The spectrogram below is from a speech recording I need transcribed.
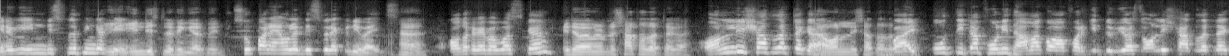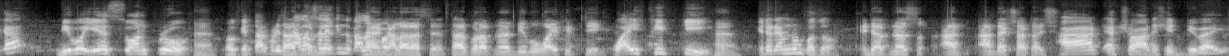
এটা কি in display fingerprint in display fingerprint super AMOLED display একটা ডিভাইস হ্যাঁ। কত টাকায় পাবো আজকে? এটা পাবেন আপনার সাত হাজার টাকা। অনলি সাত হাজার টাকা? হ্যাঁ অনলি সাত হাজার ভাই প্রতিটা ফোনই ধামাকা অফার কিন্তু ভিউয়ার্স অনলি সাত হাজার টাকা। ভিভো এস ওয়ান প্রো হ্যাঁ। ওকে তারপরে কালার চাইলে কিন্তু কালার হ্যাঁ কালার আছে। তারপর আপনার Vivo Y fifty Y fifty হ্যাঁ। এটা র্যাম রুম কত? এটা আপনার আট আট একশো আঠাশ। আট একশো আঠাশের ডিভাইস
